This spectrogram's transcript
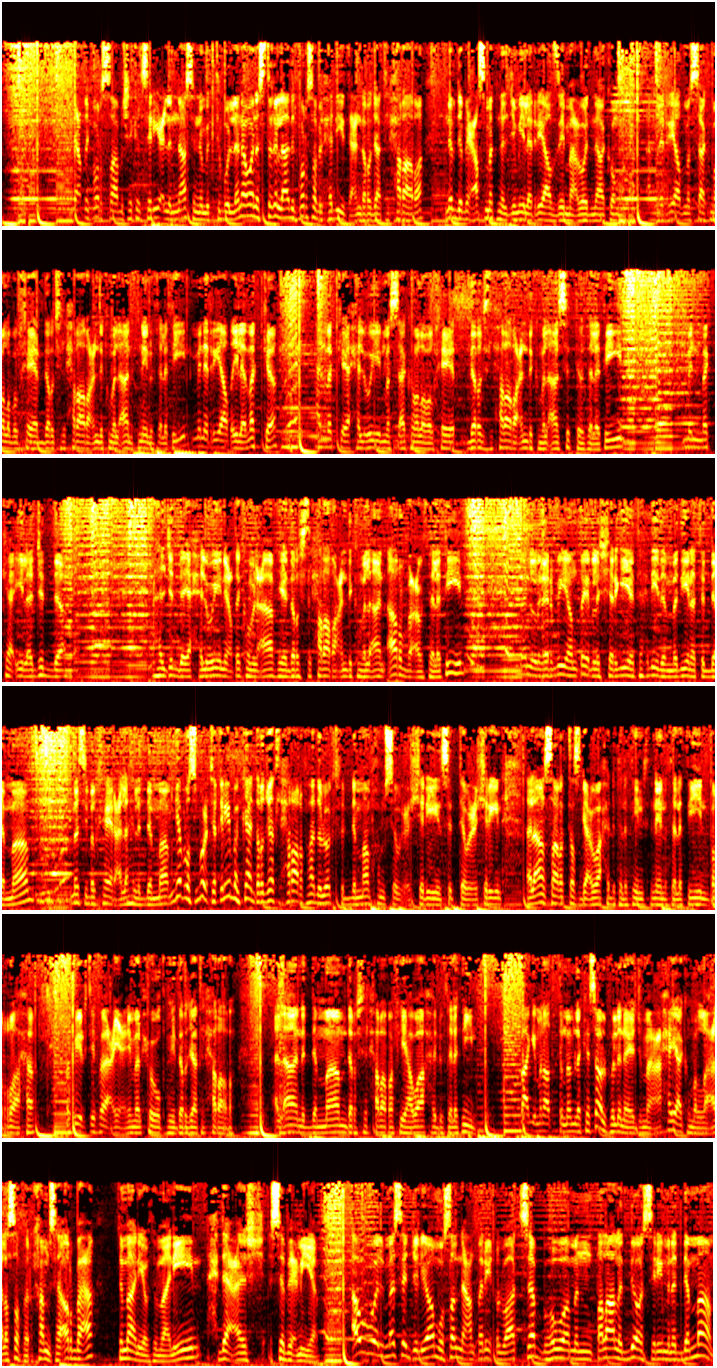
نعطي فرصة بشكل سريع للناس إنهم يكتبون لنا ونستغل هذه الفرصة بالحديث عن درجات الحرارة، نبدأ بعاصمتنا الجميلة الرياض زي ما عودناكم، أهل الرياض مساكم الله بالخير، درجة الحرارة عندكم الآن 32 من الرياض إلى مكة، أهل مكة يا حلوين؟ مساكم الله بالخير، درجة الحرارة عندكم الآن 36 من مكة إلى جدة. أهل جدة يا حلوين يعطيكم العافية. درجة الحرارة عندكم الآن 34 من الغربية نطير للشرقية تحديدا مدينة الدمام. مسي بالخير على أهل الدمام. قبل أسبوع تقريبا كانت درجات الحرارة في هذا الوقت في الدمام 25 26 الآن صارت تصقع 31 32 بالراحة. وفي ارتفاع يعني ملحوظ في درجات الحرارة. الآن الدمام درجة الحرارة فيها 31 باقي مناطق المملكة سولفوا لنا يا جماعة. حياكم الله. على صفر خمسة أربعة 88 11 700 أول مسج اليوم وصلنا عن طريق الواتساب هو من طلال الدوسري من الدمام.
